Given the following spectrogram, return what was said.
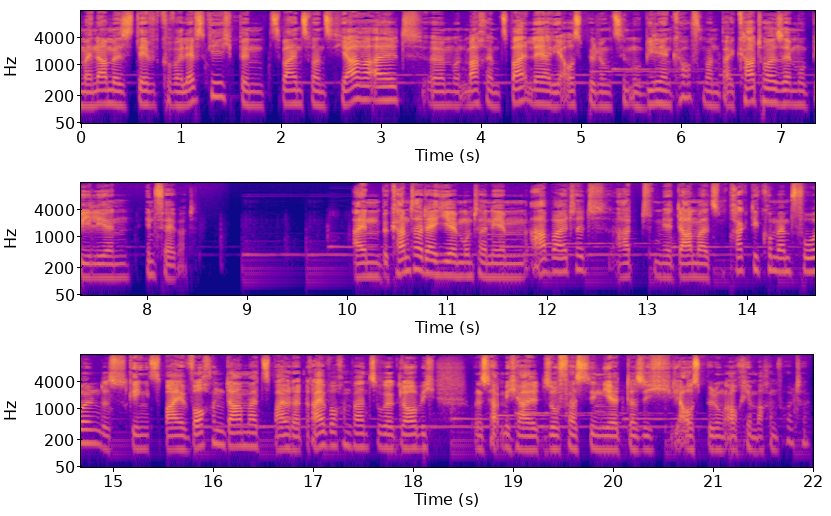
Mein Name ist David Kowalewski, ich bin 22 Jahre alt ähm, und mache im zweiten Lehrjahr die Ausbildung zum Immobilienkaufmann bei Karthäuser Immobilien in Felbert. Ein Bekannter, der hier im Unternehmen arbeitet, hat mir damals ein Praktikum empfohlen. Das ging zwei Wochen damals, zwei oder drei Wochen waren es sogar, glaube ich. Und es hat mich halt so fasziniert, dass ich die Ausbildung auch hier machen wollte.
